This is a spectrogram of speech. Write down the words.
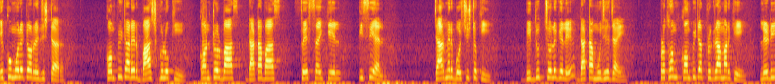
Accumulator register. কম্পিউটারের বাসগুলো কি? Control bus, data bus, fetch cycle, PCL. জার্মের বৈশিষ্ট্য কি? বিদ্যুৎ চলে গেলে ডাটা মুছে যায়। প্রথম কম্পিউটার প্রোগ্রামার কি লেডি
